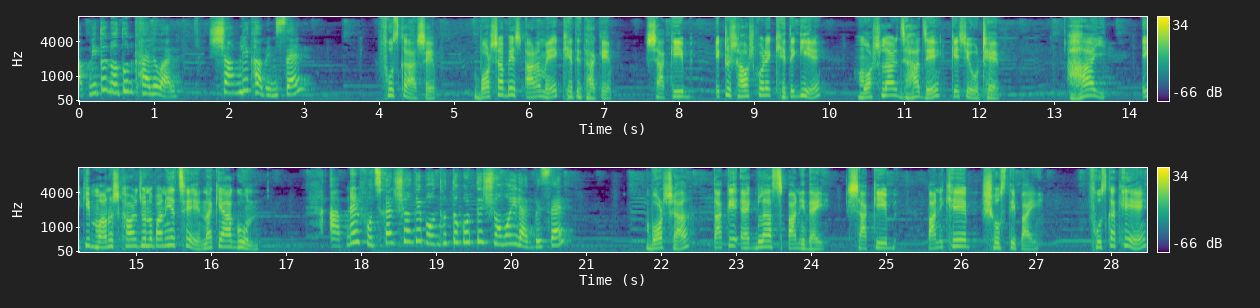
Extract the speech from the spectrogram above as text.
আপনি তো নতুন খেলোয়াড়। সামলে খাবেন স্যার। ফুচকা আসে। বর্ষা বেশ আরামে খেতে থাকে। সাকিব একটু সাহস করে খেতে গিয়ে মশলার ঝাঁজে কেসে ওঠে। হাই এ কি মানুষ খাওয়ার জন্য বানিয়েছে নাকি আগুন? আপনার ফুচকার সঙ্গে বন্ধুত্ব করতে সময় লাগবে স্যার। বর্ষা তাকে এক গ্লাস পানি দেয়। সাকিব পানি খেয়ে স্বস্তি পায়। ফুচকা খেয়ে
